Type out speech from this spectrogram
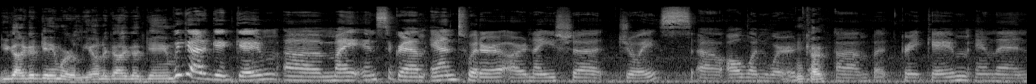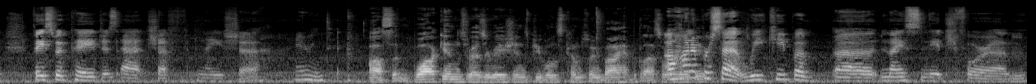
you got a good game or Leona got a good game? We got a good game. Uh, my Instagram and Twitter are Nyesha Joyce, uh, all one word. Okay. Um, but great game. And then Facebook page is at Chef Nyesha Arrington. Awesome. Walk-ins, reservations, people just come swing by, have a glass of wine. hundred percent. We keep a uh, nice niche for um,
